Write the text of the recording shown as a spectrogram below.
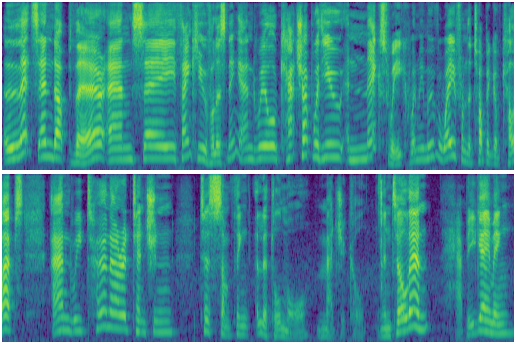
let's end up there and say thank you for listening, and we'll catch up with you next week when we move away from the topic of collapse and we turn our attention to something a little more magical. Until then, happy gaming!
